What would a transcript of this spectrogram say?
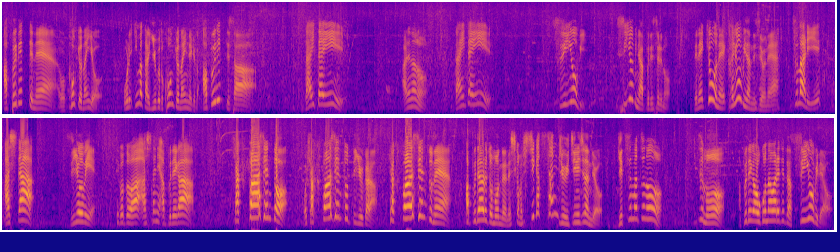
アップデってね、根拠ないよ。俺、今から言うこと根拠ないんだけど、アップデってさ、大体、あれなの。大体、水曜日。水曜日にアップデするの。でね、今日ね、火曜日なんですよね。つまり、明日、水曜日。ってことは、明日にアップデが、100%!100% って言うから。100%ね、アップデあると思うんだよね。しかも7月31日なんだよ。月末の、いつも、アップデが行われてた水曜日だよ。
